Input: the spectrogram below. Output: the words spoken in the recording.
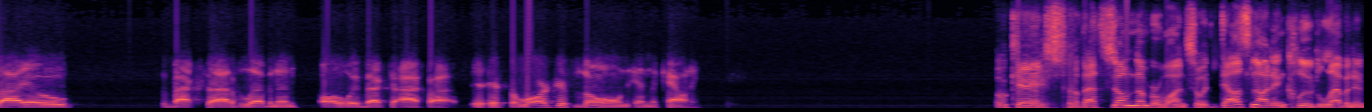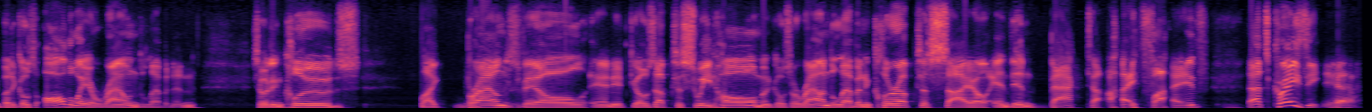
Scio, the backside of Lebanon, all the way back to I five. It, it's the largest zone in the county. Okay, so that's zone number one. So it does not include Lebanon, but it goes all the way around Lebanon. So it includes like Brownsville and it goes up to Sweet Home and goes around Lebanon, clear up to Scio, and then back to I 5. That's crazy. Yeah.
